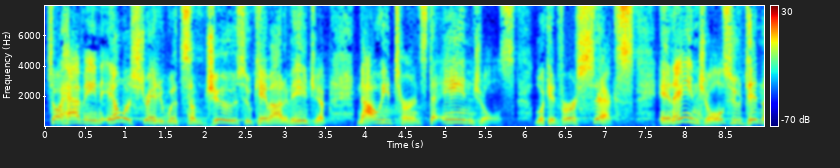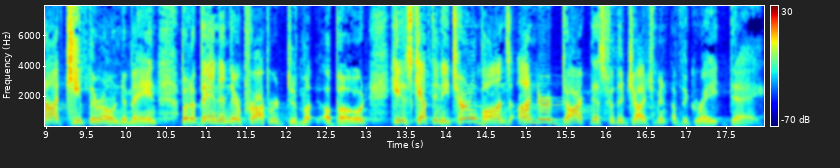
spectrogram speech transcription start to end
So, having illustrated with some Jews who came out of Egypt, now he turns to angels. Look at verse 6. In angels who did not keep their own domain, but abandoned their proper abode, he has kept in eternal bonds under darkness for the judgment of the great day.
